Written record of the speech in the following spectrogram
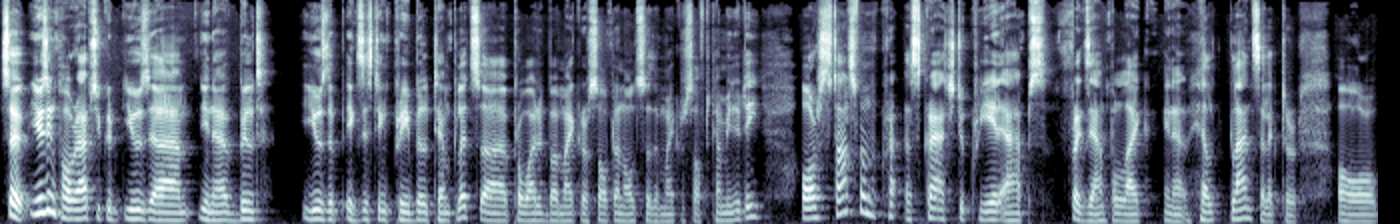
So using Power Apps, you could use, um, you know, build use the existing pre-built templates uh, provided by Microsoft and also the Microsoft community, or starts from scratch to create apps. For example, like you know, health plan selector or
